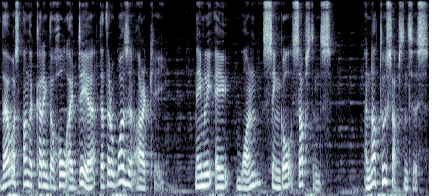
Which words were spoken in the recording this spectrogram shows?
that was undercutting the whole idea that there was an arche, namely a one single substance, and not two substances.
